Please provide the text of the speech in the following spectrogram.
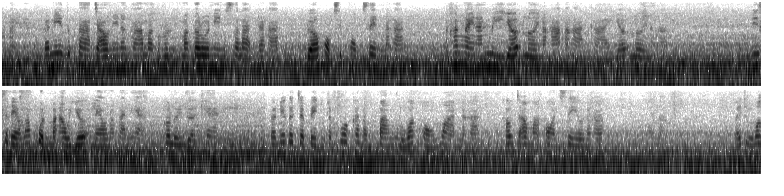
อะไรเนี่ยแล้วนี่ตุ๊กตาจะเอานี้นะคะมักโรมักโรนีนสลัดนะคะ เหลือ 66 เซนนะคะแต่ข้างในนั้นมีเยอะเลยนะคะ อาหารขายเยอะเลยนะคะ นี่แสดงว่าคนมาเอาเยอะแล้วนะคะเนี่ยก็เลยเหลือแค่นี้แล้วนี่ก็จะเป็นจำพวกขนมปังหรือว่าของหวานนะคะ เขาจะเอามาออนเซลนะคะ หมายถึงว่า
